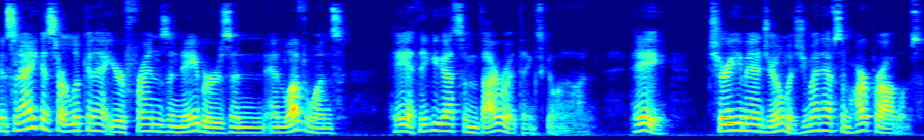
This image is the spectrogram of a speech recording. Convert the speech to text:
And so now you can start looking at your friends and neighbors and, and loved ones. Hey, I think you got some thyroid things going on. Hey, cherry hemangiomas, you might have some heart problems.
